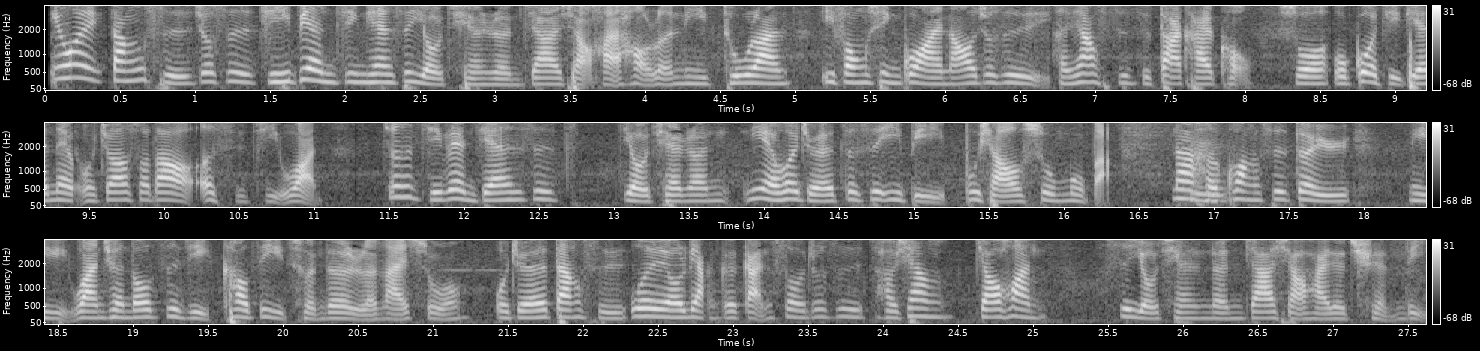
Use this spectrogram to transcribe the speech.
因为当时就是，即便今天是有钱人家的小孩好了，你突然一封信过来，然后就是很像狮子大开口，说我过几天内我就要收到二十几万，就是即便你今天是。有钱人，你也会觉得这是一笔不小的数目吧？那何况是对于你完全都自己靠自己存的人来说，我觉得当时我也有两个感受，就是好像交换是有钱人家小孩的权利，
